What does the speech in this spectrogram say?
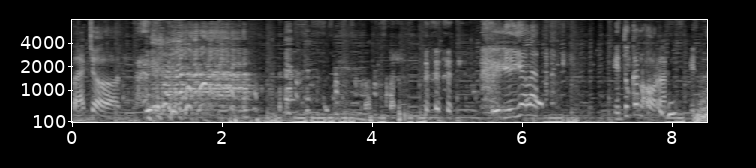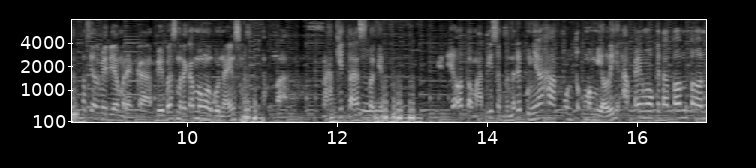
Bacot. ya iyalah. Itu kan orang, itu kan sosial media mereka. Bebas mereka mau ngegunain seperti apa. Nah kita sebagai media otomatis sebenarnya punya hak untuk memilih apa yang mau kita tonton.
